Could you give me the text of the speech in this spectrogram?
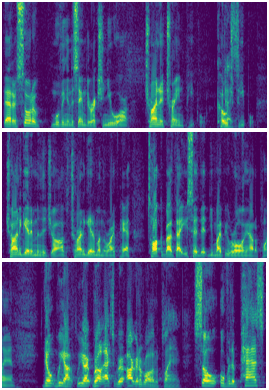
that are sort of moving in the same direction you are, trying to train people, coach yes. people, trying to get them in the jobs, trying to get them on the right path. Talk about that. You said that you might be rolling out a plan. You know, we are, we are, well, actually, we are going to roll out a plan. So over the past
